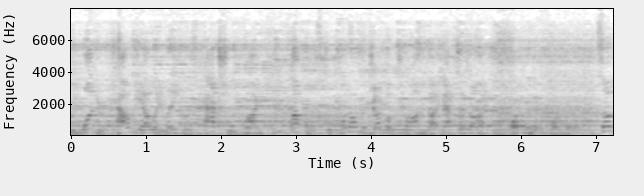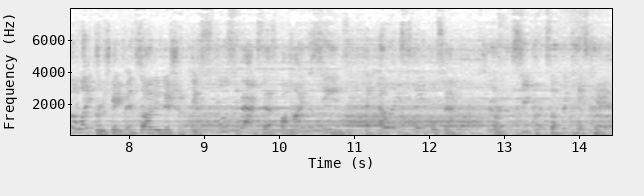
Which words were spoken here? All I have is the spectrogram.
We wondered how the LA Lakers actually find cute couples to put on the Jumbotron night after night. One minute, one minute. So the Lakers gave Inside Edition exclusive access behind the scenes at LA's Staples Center to learn the secrets of the Kiss Cam.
